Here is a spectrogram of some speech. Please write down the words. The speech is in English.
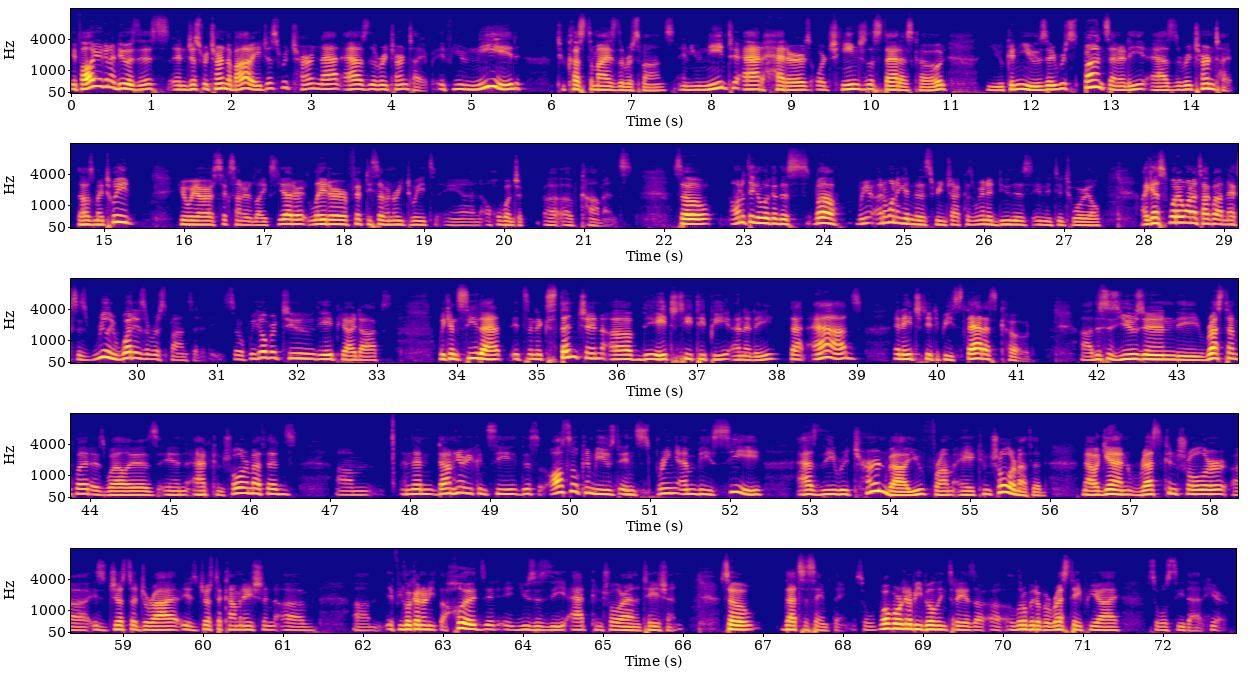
If all you're going to do is this and just return the body, just return that as the return type. If you need to customize the response and you need to add headers or change the status code, you can use a response entity as the return type. That was my tweet. Here we are, 600 likes later, 57 retweets, and a whole bunch of, uh, of comments. So I want to take a look at this. Well, we, I don't want to get into the screenshot because we're going to do this in the tutorial. I guess what I want to talk about next is really what is a response entity. So if we go over to the API docs, we can see that it's an extension of the HTTP entity that adds an HTTP status code. Uh, this is used in the REST template as well as in at controller methods. Um, and then down here you can see this also can be used in Spring MVC as the return value from a controller method. Now again, REST controller uh, is just a derive is just a combination of um, if you look underneath the hoods, it, it uses the at controller annotation. So that's the same thing. So what we're going to be building today is a, a little bit of a REST API. So we'll see that here.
